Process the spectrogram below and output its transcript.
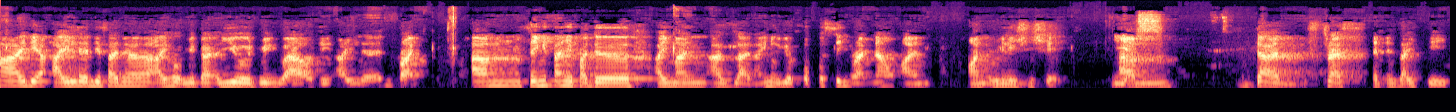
Hi di island di sana. I hope you got you doing well di island. Right um, saya ingin tanya pada Aiman Azlan I know you're focusing right now on on relationship yes. um, dan stress and anxiety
